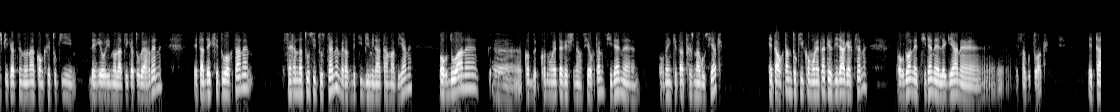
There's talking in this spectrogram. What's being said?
esplikatzen duena konkretuki lege hori nola aplikatu behar den, eta dekretu hortan zerrendatu zituzten, beraz beti 2008an, orduan uh, kod, kod monetarre finanzia hortan ziren uh, ordainketa tresnaguziak, eta hortan tokiko monetak ez dira agertzen, orduan ez ziren legean uh, ezagutuak. Eta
